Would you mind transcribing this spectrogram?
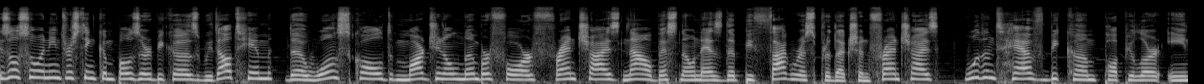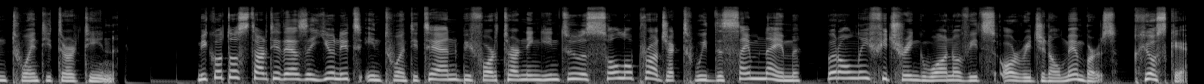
Is also an interesting composer because without him, the once called Marginal Number 4 franchise, now best known as the Pythagoras Production franchise, wouldn't have become popular in 2013. Mikoto started as a unit in 2010 before turning into a solo project with the same name but only featuring one of its original members, Ryosuke.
